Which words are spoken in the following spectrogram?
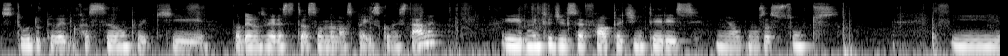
estudo, pela educação, porque podemos ver a situação do nosso país como está, né? E muito disso é falta de interesse em alguns assuntos. E,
